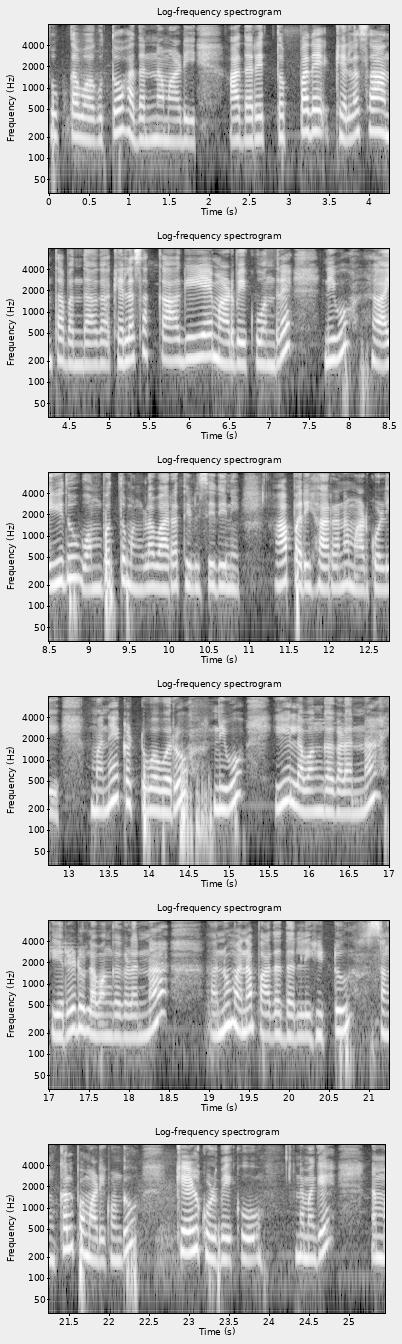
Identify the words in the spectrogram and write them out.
ಸೂಕ್ತವಾಗುತ್ತೋ ಅದನ್ನು ಮಾಡಿ ಆದರೆ ತಪ್ಪದೆ ಕೆಲಸ ಅಂತ ಬಂದಾಗ ಕೆಲಸಕ್ಕಾಗಿಯೇ ಮಾಡಬೇಕು ಅಂದರೆ ನೀವು ಐದು ಒಂಬತ್ತು ಮಂಗಳವಾರ ತಿಳಿಸಿದ್ದೀನಿ. ಆ ಪರಿಹಾರನ ಮಾಡಿಕೊಳ್ಳಿ. ಮನೆ ಕಟ್ಟುವವರು ನೀವು ಈ ಲವಂಗಗಳನ್ನು, ಎರಡು ಲವಂಗಗಳನ್ನು ಹನುಮನ ಪಾದದಲ್ಲಿ ಇಟ್ಟು ಸಂಕಲ್ಪ ಮಾಡಿಕೊಂಡು ಕೇಳಿಕೊಳ್ಬೇಕು. ನಮಗೆ ನಮ್ಮ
